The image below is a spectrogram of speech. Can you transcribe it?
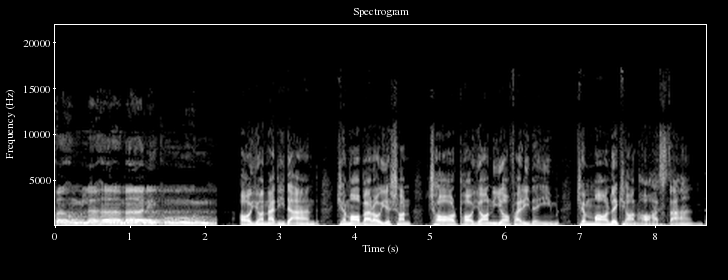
فهم لها مالكون. آیا ندیدند که ما برایشان چهار پایانی آفریده ایم که مالک آنها هستند؟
